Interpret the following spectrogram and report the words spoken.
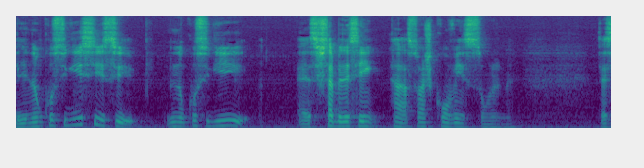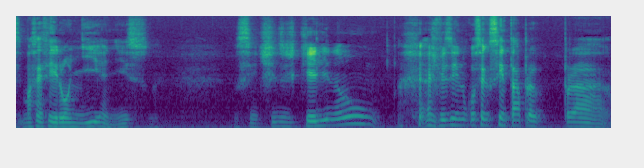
Ele não conseguir se, se não conseguir é, se estabelecer em relação às convenções, né? Uma certa ironia nisso, né? No sentido de que ele não. Às vezes ele não consegue sentar para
